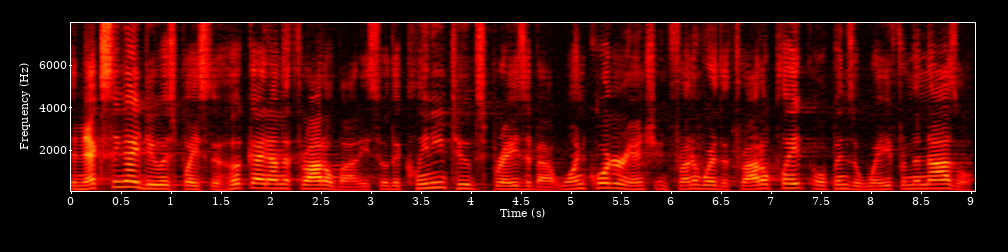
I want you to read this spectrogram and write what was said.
The next thing I do is place the hook guide on the throttle body so the cleaning tube sprays about one quarter inch in front of where the throttle plate opens away from the nozzle.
